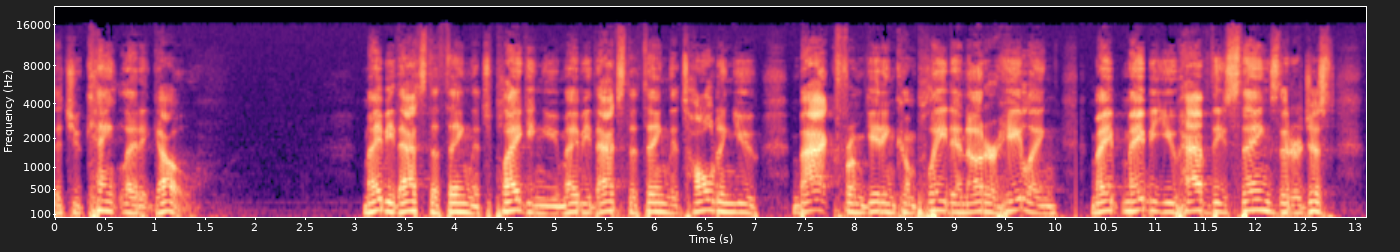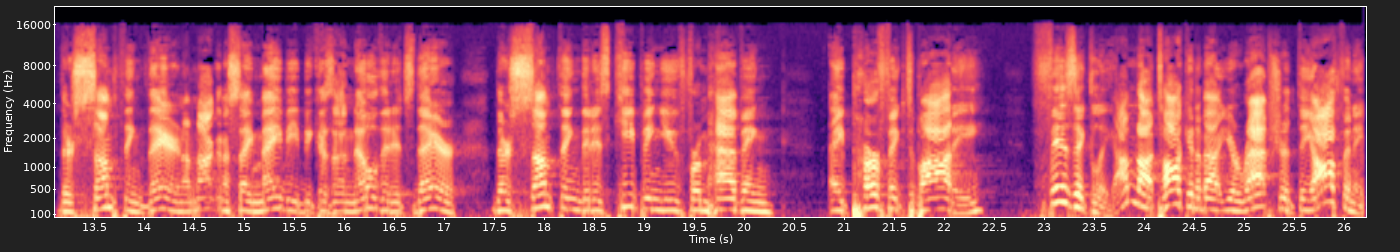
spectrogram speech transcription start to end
that you can't let it go. Maybe that's the thing that's plaguing you. Maybe that's the thing that's holding you back from getting complete and utter healing. Maybe you have these things that are just, there's something there. And I'm not going to say maybe because I know that it's there. There's something that is keeping you from having a perfect body physically. I'm not talking about your raptured theophany.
